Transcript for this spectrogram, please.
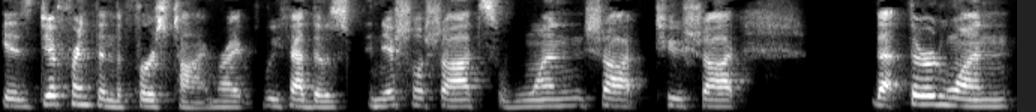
is different than the first time, right? We've had those initial shots, one shot, two shot. That third one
